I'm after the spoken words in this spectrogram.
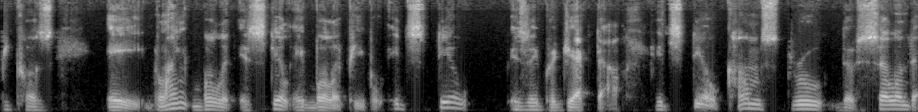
because a blank bullet is still a bullet, people. It's still is a projectile. It still comes through the cylinder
